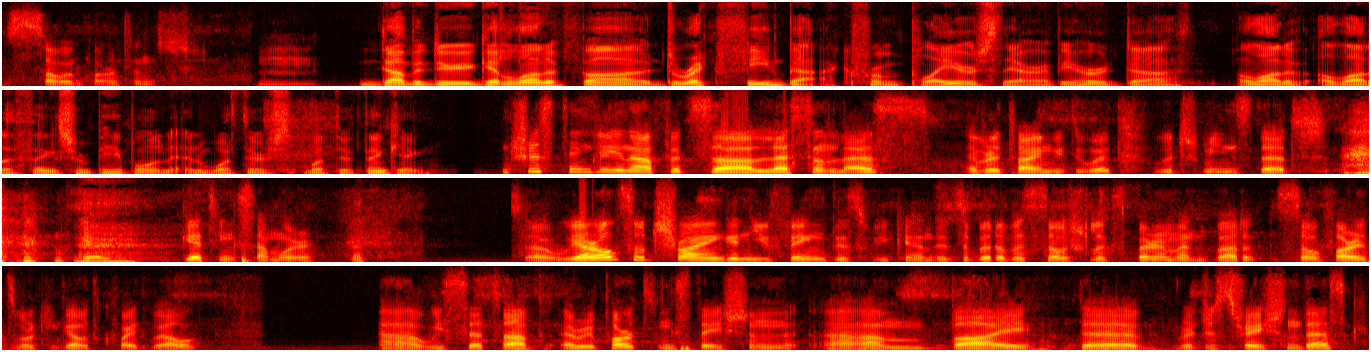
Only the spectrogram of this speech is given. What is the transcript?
so important. Hmm. David, do you get a lot of uh, direct feedback from players there? Have you heard uh, a lot of a lot of things from people and, and what they're what they're thinking? Interestingly enough, it's uh, less and less every time we do it, which means that we are getting somewhere. So we are also trying a new thing this weekend. It's a bit of a social experiment, but so far it's working out quite well. Uh, we set up a reporting station um, by the registration desk,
